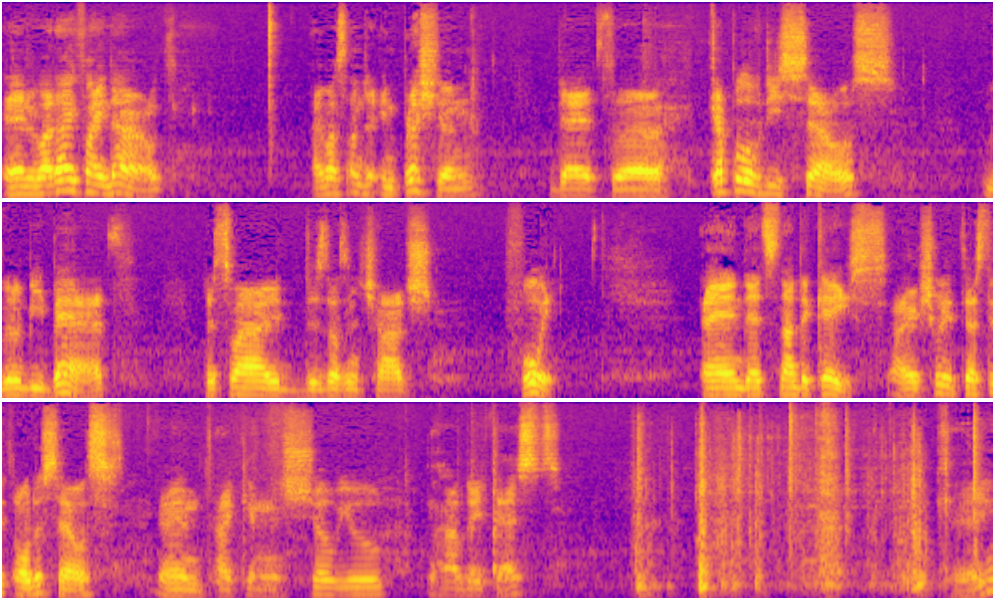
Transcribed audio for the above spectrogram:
And what I find out I was under impression that a uh, couple of these cells will be bad. That's why this doesn't charge fully. And that's not the case. I actually tested all the cells and I can show you how they test. Okay.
